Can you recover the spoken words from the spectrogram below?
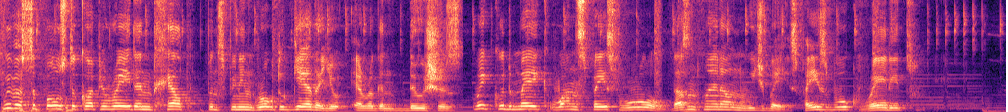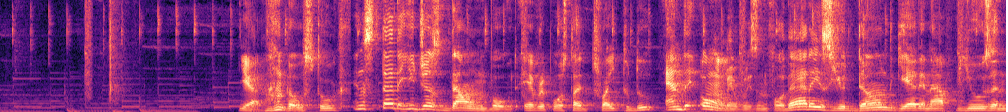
We were supposed to cooperate and help pen spinning grow together, you arrogant douches. We could make one space for all, doesn't matter on which base, Facebook, Reddit... Yeah, those two. Instead, you just downvote every post I try to do, and the only reason for that is you don't get enough views and,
